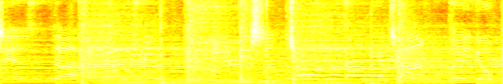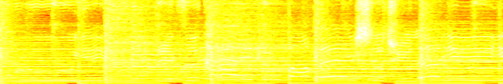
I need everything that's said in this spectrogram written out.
现在。一生中难免常会有不如意，日子太平乏会失去了意义。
